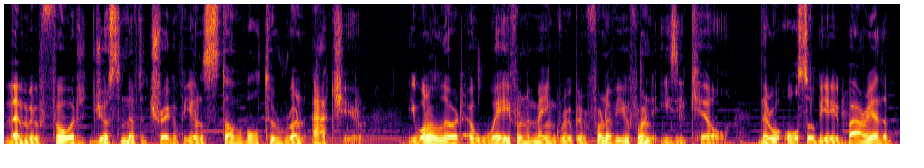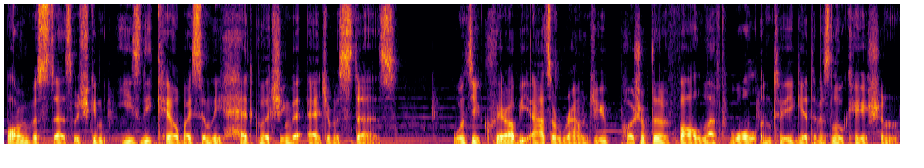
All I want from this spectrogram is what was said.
Then move forward just enough to trigger the unstoppable to run at you. You want to lure it away from the main group in front of you for an easy kill. There will also be a barrier at the bottom of the stairs which you can easily kill by simply head glitching the edge of the stairs. Once you clear out the ads around you, push up to the far left wall until you get to this location.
